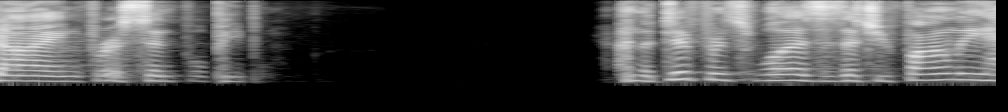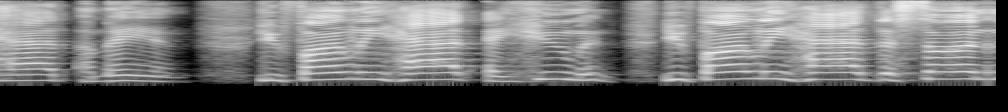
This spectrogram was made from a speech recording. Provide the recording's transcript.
dying for a sinful people. And the difference was is that you finally had a man. You finally had a human. You finally had the son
